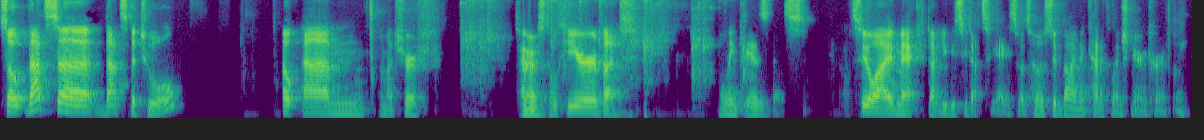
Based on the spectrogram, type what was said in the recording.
So that's uh, that's the tool. Oh, um, I'm not sure if Tara's still here, but the link is this, coimech.ubc.ca. So it's hosted by Mechanical Engineering currently.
